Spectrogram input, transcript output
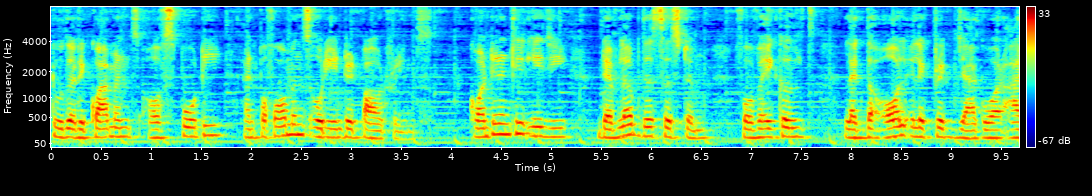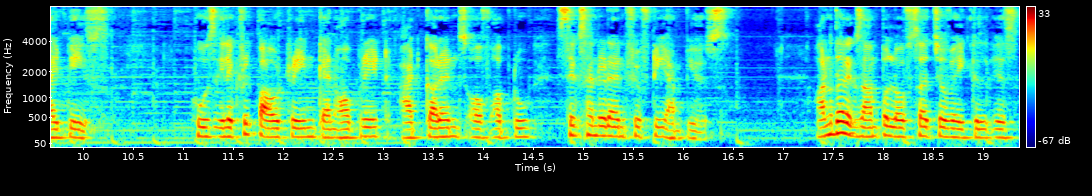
to the requirements of sporty and performance oriented powertrains. Continental AG developed this system for vehicles like the all electric Jaguar I Pace, whose electric powertrain can operate at currents of up to 650 amperes. Another example of such a vehicle is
